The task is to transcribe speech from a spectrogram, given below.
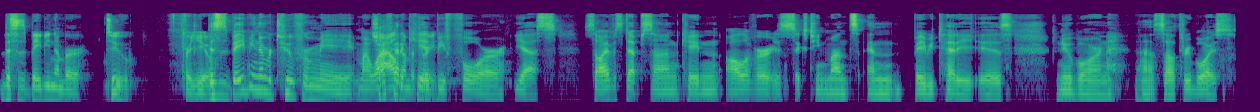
this is baby number two for you. This is baby number two for me. My wife had a kid three. before, yes. So I have a stepson, Caden. Oliver is 16 months, and baby Teddy is newborn. Uh, so three boys.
